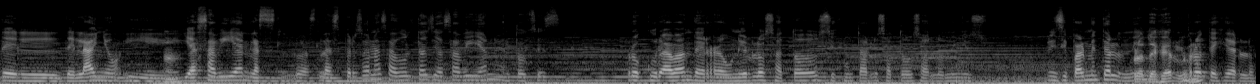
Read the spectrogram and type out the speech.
del, del año y Ah. ya sabían, las, las, las personas adultas ya sabían, entonces procuraban de reunirlos a todos y juntarlos a todos a los niños, principalmente a los niños. Protegerlos, ¿no? Protegerlos.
